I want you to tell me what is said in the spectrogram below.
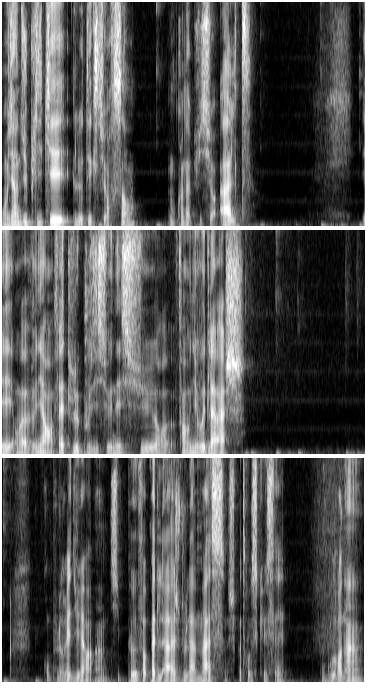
On vient dupliquer le texture 100. Donc on appuie sur Alt. Et on va venir en fait le positionner sur, enfin au niveau de la hache. on peut le réduire un petit peu, enfin pas de la hache, de la masse, je sais pas trop ce que c'est. Gourdin.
